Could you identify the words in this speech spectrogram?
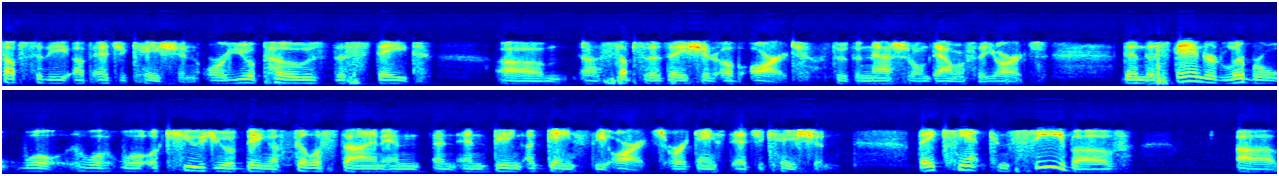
subsidy of education or you oppose the state um, uh, subsidization of art through the National Endowment for the Arts, then the standard liberal will, will, will accuse you of being a Philistine and, and, and being against the arts or against education. They can't conceive of uh,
